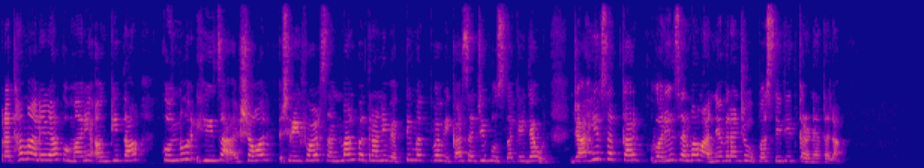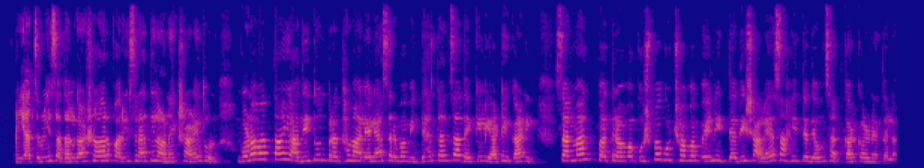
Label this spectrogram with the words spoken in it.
प्रथम आलेल्या कुमारी अंकिता कुन्नूर हिचा शॉल श्रीफळ सन्मानपत्र आणि व्यक्तिमत्व विकासाची पुस्तके देऊन जाहीर सत्कार वरील सर्व मान्यवरांच्या उपस्थितीत करण्यात आला. याचवेळी सदलगा शहर परिसरातील अनेक शाळेतून गुणवत्ता यादीतून प्रथम आलेल्या सर्व विद्यार्थ्यांचा देखील या ठिकाणी सन्मानपत्र व पुष्पगुच्छ व पेन इत्यादी शालेय साहित्य देऊन सत्कार करण्यात आला.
